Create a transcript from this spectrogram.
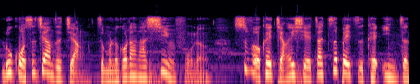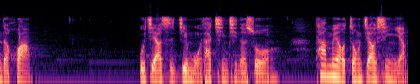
如果是这样子讲，怎么能够让他幸福呢？是否可以讲一些在这辈子可以印证的话？”乌吉奥斯金母她轻轻地说：“她没有宗教信仰，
